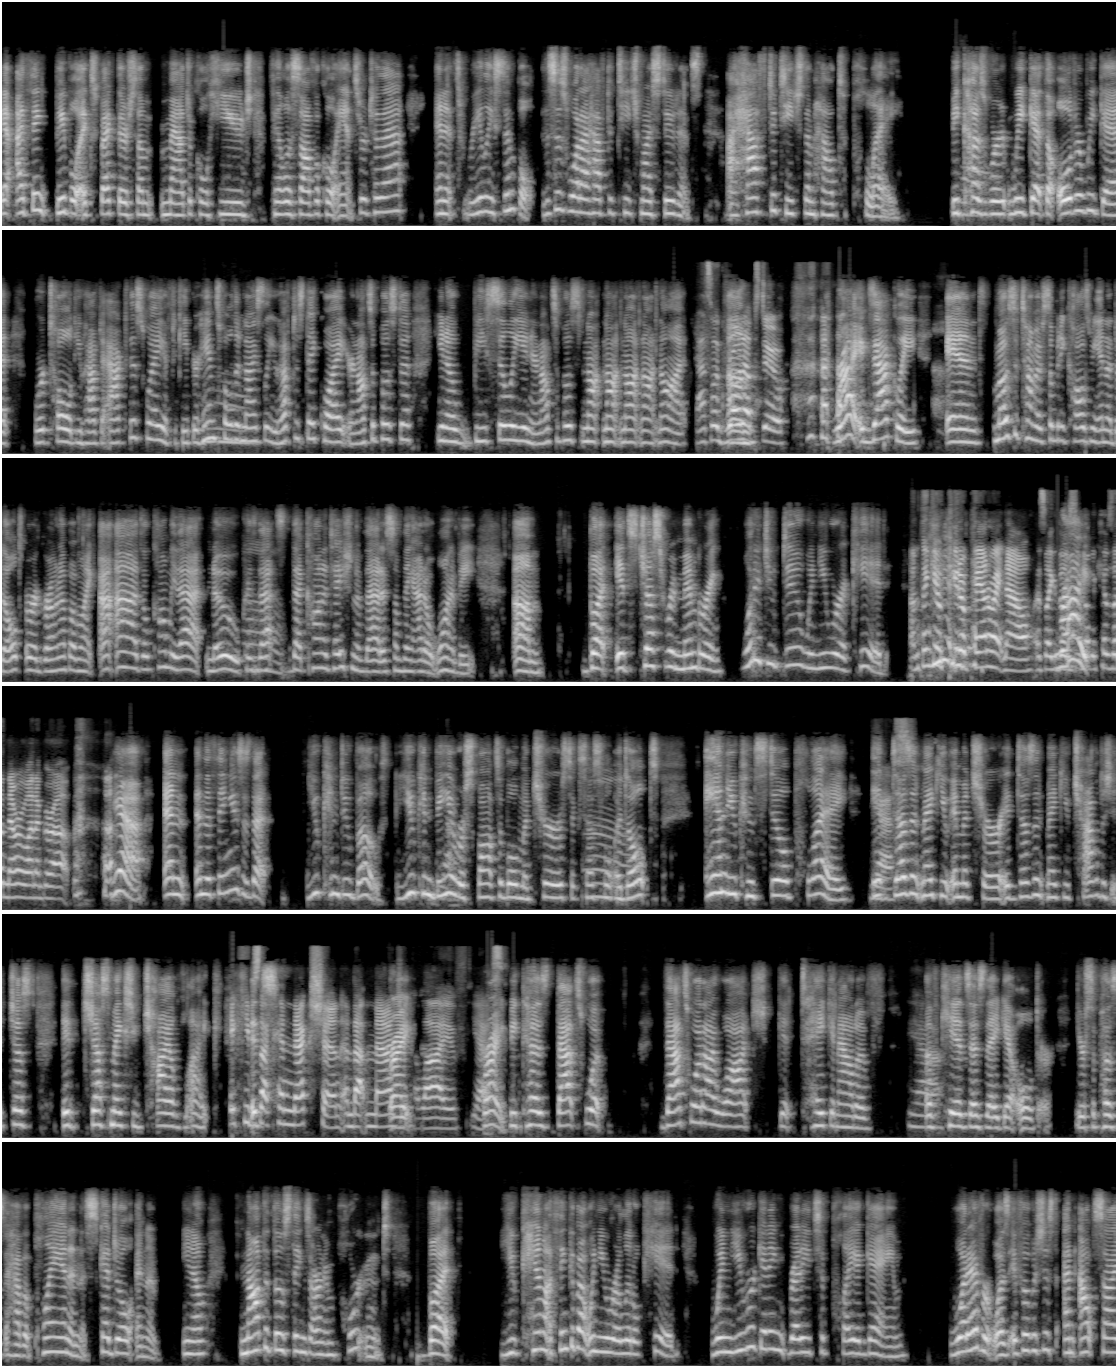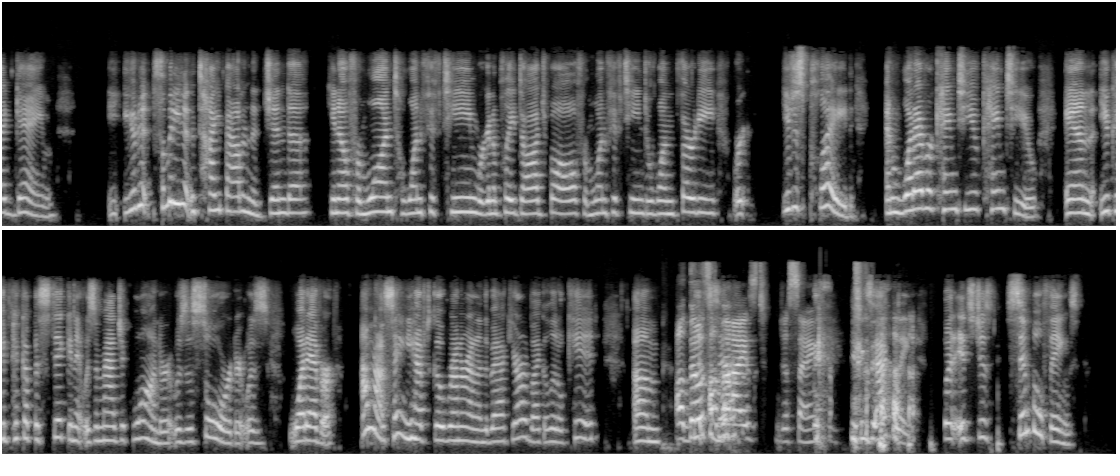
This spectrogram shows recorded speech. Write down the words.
Yeah i think people expect there's some magical huge philosophical answer to that and it's really simple. This is what I have to teach my students. I have to teach them how to play because yeah. we're we get the older we get, we're told you have to act this way, you have to keep your hands mm. folded nicely, you have to stay quiet, you're not supposed to, you know, be silly and you're not supposed to not not not not not. That's what grown-ups um, do. right, exactly. And most of the time if somebody calls me an adult or a grown-up, I'm like, uh-uh, don't call me that. No, because mm. that's that connotation of that is something I don't want to be. Um, but it's just remembering what did you do when you were a kid? I'm thinking you of peter pan right now. It's like those right. the kids that never want to grow up. Yeah. And and the thing is is that you can do both. You can be yeah. a responsible mature successful mm. adult and you can still play. Yes. it doesn't make you immature. It doesn't make you childish. It just it just makes you childlike. It keeps it's, that connection and that magic right, alive. Yeah right. Because that's what that's what I watch get taken out of yeah. of kids as they get older. You're supposed to have a plan and a schedule and a you know, not that those things aren't important, but you cannot think about when you were a little kid when you were getting ready to play a game whatever it was if it was just an outside game you didn't somebody didn't type out an agenda you know from 1 to 115 we're going to play dodgeball from 115 to 130 where you just played and whatever came to you came to you. And you could pick up a stick and it was a magic wand or it was a sword or it was whatever. I'm not saying you have to go run around in the backyard like a little kid. Um although it's advised just saying. Exactly. But it's just simple things.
